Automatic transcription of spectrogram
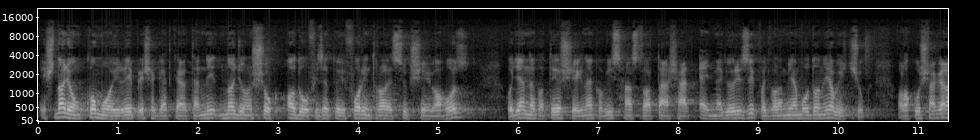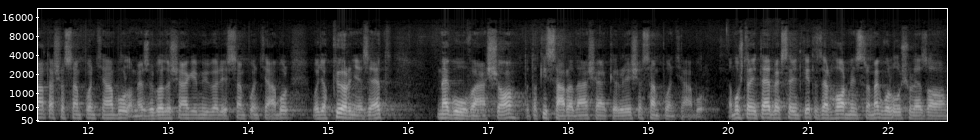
És nagyon komoly lépéseket kell tenni, nagyon sok adófizetői forintra lesz szükség ahhoz, hogy ennek a térségnek a vízháztartását egy megőrizzük, vagy valamilyen módon javítsuk a lakosság ellátása szempontjából, a mezőgazdasági művelés szempontjából, vagy a környezet megóvása, tehát a kiszáradás elkerülése szempontjából. A mostani tervek szerint 2030-ra megvalósul ez a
